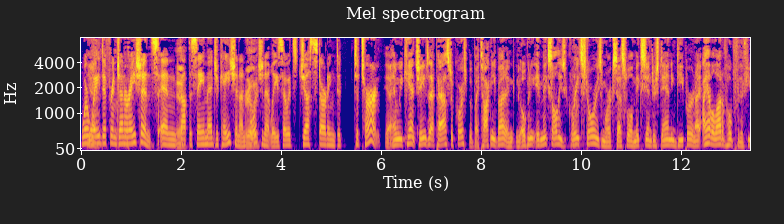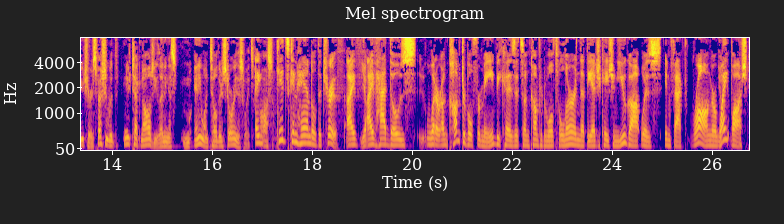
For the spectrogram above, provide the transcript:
We're Yeah. way different generations and Yeah. got the same education, unfortunately. So it's just starting to, to turn. Yeah, and we can't change that past, of course, but by talking about it and opening, it makes all these great stories more accessible. It makes the understanding deeper, and I, I have a lot of hope for the future, especially with new technology letting us anyone tell their story this way. It's And awesome. kids can handle the truth. I've Yep. I've had those what are uncomfortable for me because it's uncomfortable to learn that the education you got was in fact wrong or whitewashed.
